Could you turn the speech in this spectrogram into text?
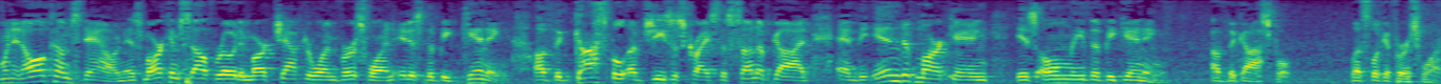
When it all comes down, as Mark himself wrote in Mark chapter 1 verse 1, it is the beginning of the gospel of Jesus Christ, the Son of God, and the end of Mark, gang, is only the beginning of the gospel. Let's look at verse 1.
